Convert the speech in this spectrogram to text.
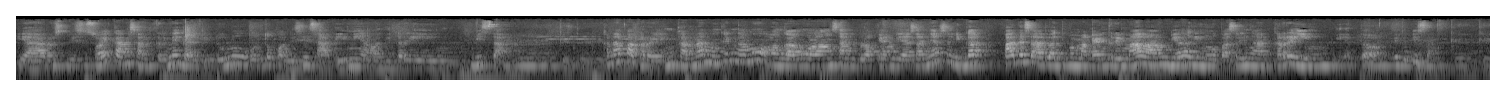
ya harus disesuaikan sunscreennya ganti dulu untuk kondisi saat ini yang lagi kering. Bisa. Hmm, gitu. ya. Kenapa kering? Karena mungkin kamu nggak ngulang sunblock yang biasanya sehingga pada saat lagi pemakaian krim malam dia lagi ngelupas ringan kering gitu. Itu bisa. Oke oke.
